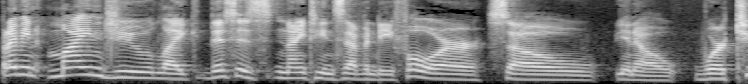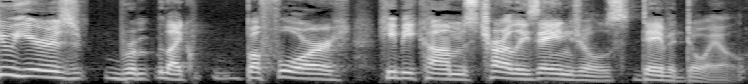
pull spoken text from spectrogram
But I mean, mind you, like, this is 1974. So, you know, we're two years, like, before he becomes Charlie's Angels, David Doyle.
